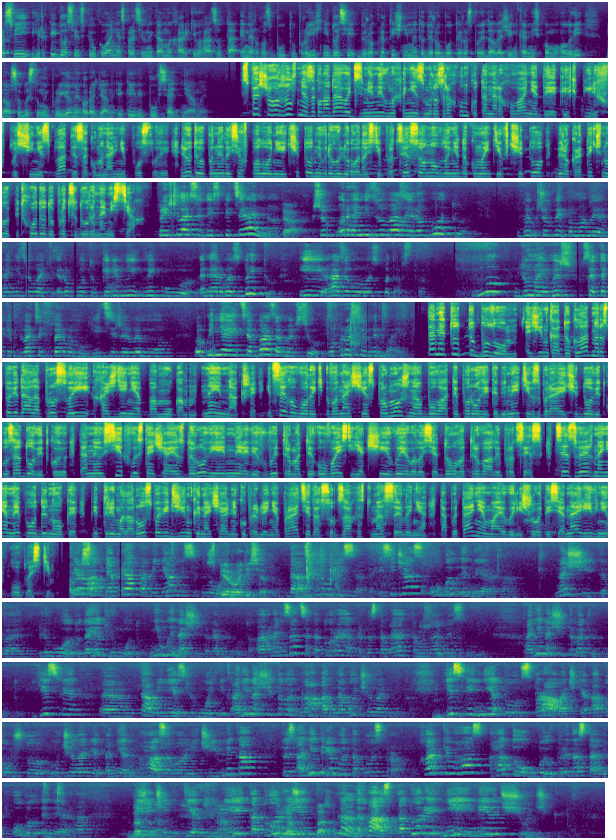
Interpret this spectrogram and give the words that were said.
Про свій гіркий досвід спілкування з працівниками Харківгазу та енергозбуту, про їхні досі бюрократичні методи роботи розповідала жінка міському голові на особистому прийомі городян, який відбувся днями. З 1 жовтня законодавець змінив механізм розрахунку та нарахування деяких пільг в площині сплати за комунальні послуги. Люди опинилися в полоні чи то неврегульованості процесу оновлення документів, чи то бюрократичного підходу до процедури на місцях. Прийшла сюди спеціально, Так. щоб організували роботу, щоб ви допомогли організувати роботу керівнику енергозбиту і газового господарства. Ну, думаю, ми ж все-таки в 21 віці живемо. Обміняються базами, все, вопросів немає. Та не тут то було. Жінка докладно розповідала про свої хождіння по мукам, не інакше. І це, говорить, вона ще спроможна оббувати пороги кабінетів, збираючи довідку за довідкою. Та не у всіх вистачає здоров'я і нервів витримати увесь, як ще й виявилося, довготривалий процес. Це звернення не поодиноке. Підтримала розповідь жінки начальник управління праці та соцзахисту населення. Та питання має вирішуватися на рівні області. 1 октября С нормы. первого десятого. Да, с 1 10 И сейчас облэнерго насчитывает льготу, дает льготу. Не мы насчитываем льготу, а организация, которая предоставляет коммунальные услуги. Они насчитывают льготу. Если э, там есть льготник, они насчитывают на одного человека. Если нету справочки о том, что у человека нет газового лечильника, то есть они требуют такую справку. Харькивгаз готов был предоставить облэнерго перечень тех людей, Ну, которые, базу, базу. Да, базу, которые не имеют счетчика.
